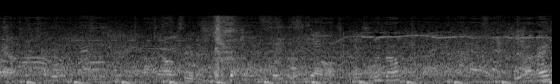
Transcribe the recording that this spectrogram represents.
Ja. Links runter. Okay.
